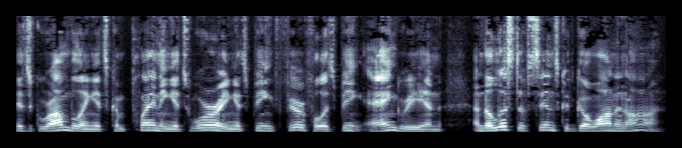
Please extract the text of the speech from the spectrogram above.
it's grumbling, it's complaining, it's worrying, it's being fearful, it's being angry, and, and the list of sins could go on and on.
